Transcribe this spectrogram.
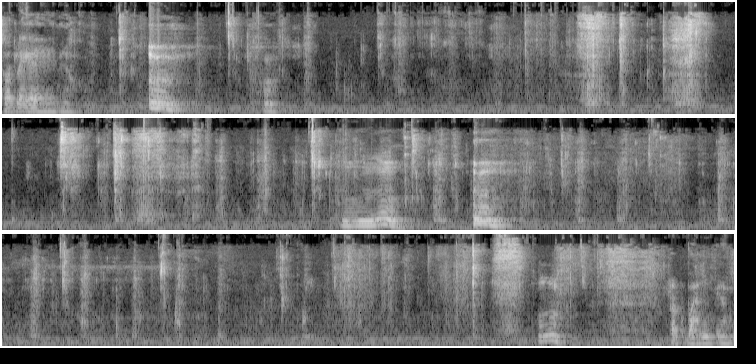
สดเลยก็ได้พี่น้องอืมรสหวานพี่น้อง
